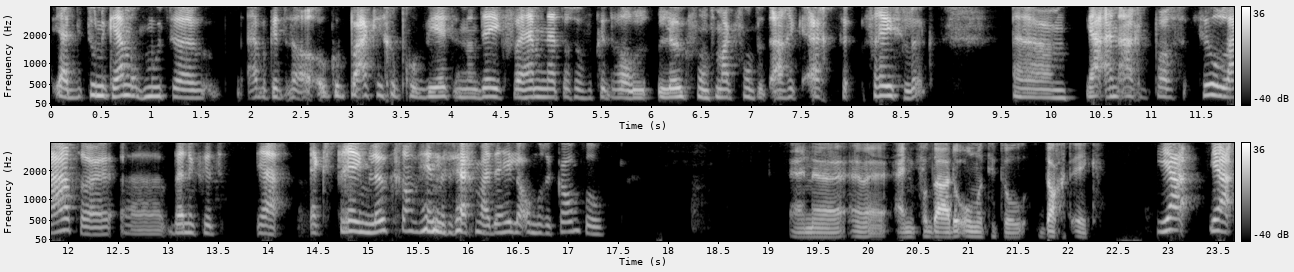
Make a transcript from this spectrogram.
ja, toen ik hem ontmoette, heb ik het wel ook een paar keer geprobeerd. En dan deed ik voor hem net alsof ik het wel leuk vond, maar ik vond het eigenlijk echt vreselijk. Um, ja, en eigenlijk pas veel later ben ik het ja, extreem leuk gaan vinden, zeg maar, de hele andere kant op. En, en vandaar de ondertitel Dacht ik. Ja, ja.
